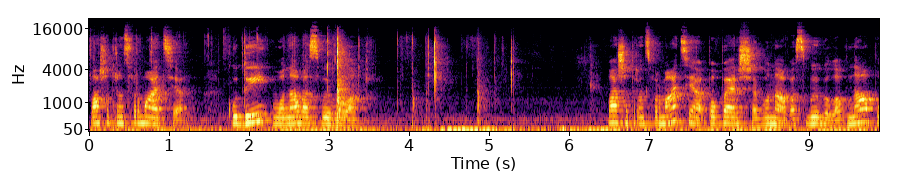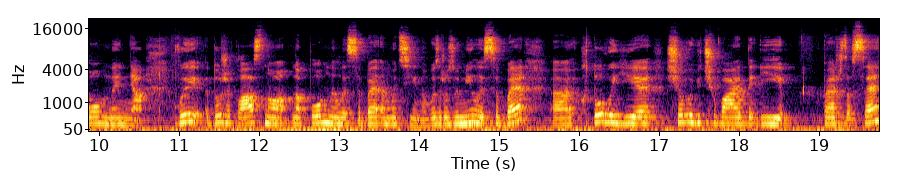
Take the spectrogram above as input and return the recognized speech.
ваша трансформація, куди вона вас вивела? Ваша трансформація, по-перше, вона вас вивела в наповнення. Ви дуже класно наповнили себе емоційно. Ви зрозуміли себе, е, хто ви є, що ви відчуваєте, і перш за все,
